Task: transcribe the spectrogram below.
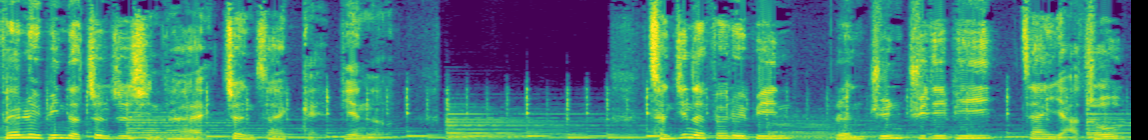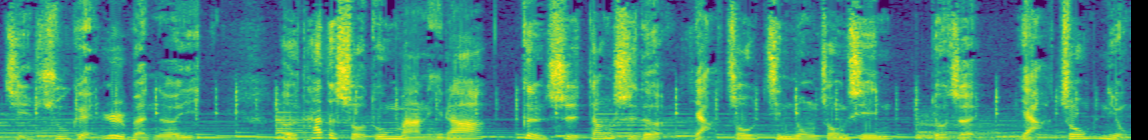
菲律宾的政治形态正在改变呢。曾经的菲律宾人均 GDP 在亚洲仅输给日本而已，而它的首都马尼拉更是当时的亚洲金融中心，有着“亚洲纽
